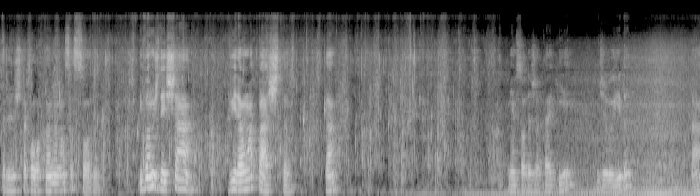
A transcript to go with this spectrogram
A gente está colocando a nossa soda. E vamos deixar virar uma pasta, tá? Minha soda já tá aqui, diluída, tá?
